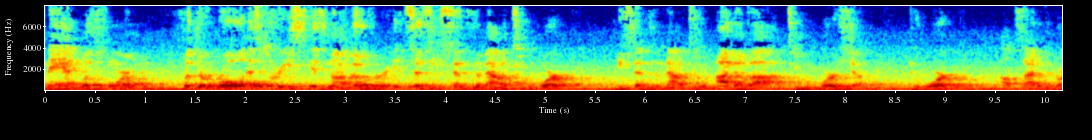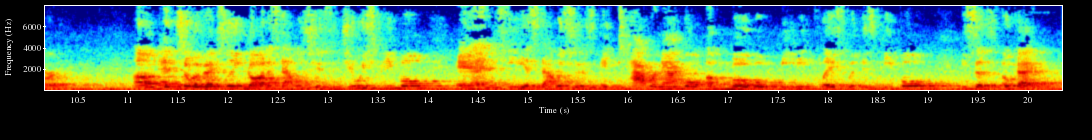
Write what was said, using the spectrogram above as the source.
man was formed. But their role as priests is not over. It says he sends them out to work. He sends them out to adava, to worship, to work outside of the garden. Um, and so eventually God establishes the Jewish people and he establishes a tabernacle, a mobile meeting place with his people. He says, okay,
